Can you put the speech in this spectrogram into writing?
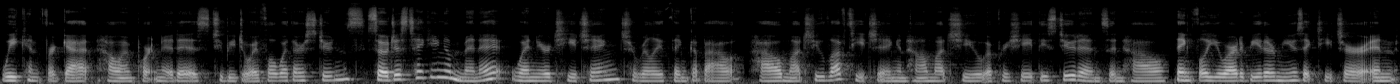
we can forget how important it is to be joyful with our students. So, just taking a minute when you're teaching to really think about how much you love teaching and how much you appreciate these students and how thankful you are to be their music teacher. And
